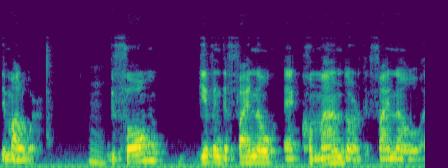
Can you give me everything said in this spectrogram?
the malware mm. before giving the final uh, command or the final uh,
